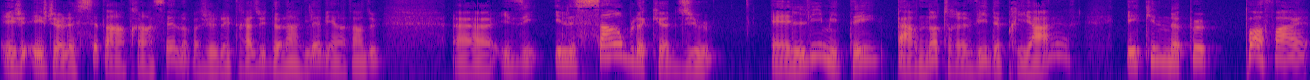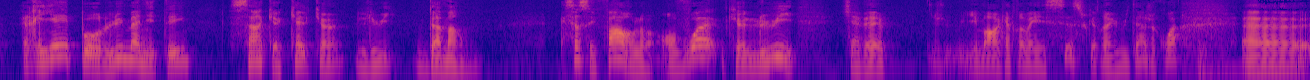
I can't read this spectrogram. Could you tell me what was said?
et je, le cite en français, parce que je l'ai traduit de l'anglais, bien entendu, euh, il dit, Il semble que Dieu est limité par notre vie de prière et qu'il ne peut pas faire rien pour l'humanité sans que quelqu'un lui demande. Et ça, c'est fort, là. On voit que lui, qui avait, il est mort à 86 ou 88 ans, je crois, euh,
